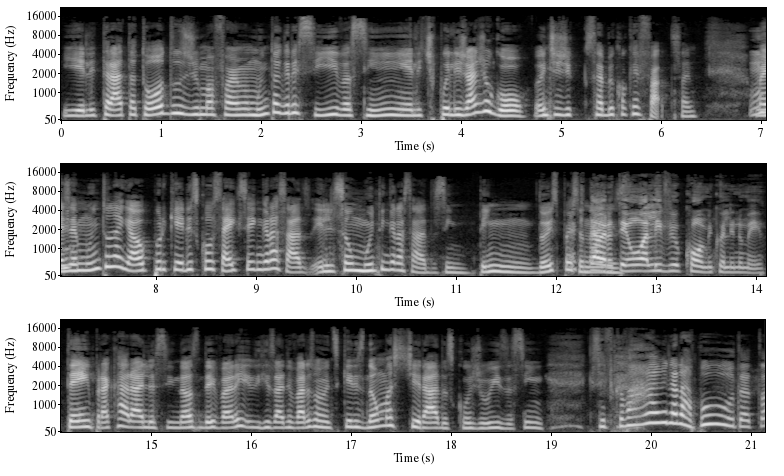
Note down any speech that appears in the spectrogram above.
E ele trata todos de uma forma muito agressiva, assim. Ele, tipo, ele já julgou antes de saber qualquer fato, sabe? Mas é muito legal porque eles conseguem ser engraçados. Eles são muito engraçados, assim. Tem dois É que da personagens. hora, tem um alívio cômico ali no meio. Tem, pra caralho, assim. Nossa, dei várias risadas em vários momentos. Que eles dão umas tiradas com o juiz, assim. Que você fica, ai, filha da puta, tô.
